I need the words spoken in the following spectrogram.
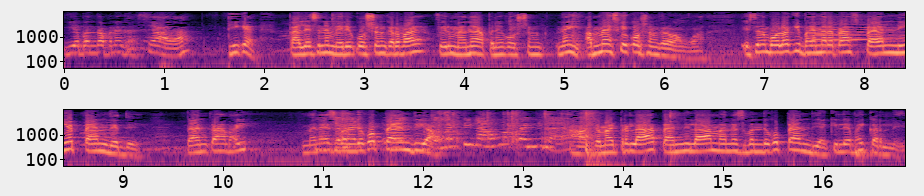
ये बंदा अपने घर से आया, ठीक है? पहले इसने मेरे क्वेश्चन करवाए, फिर मैंने अपने क्वेश्चन नहीं, अब मैं इसके क्वेश्चन करवाऊँगा। इसने बोला कि, भाई, मेरे पास पेन नहीं है पेन दे दे। पेन का है भाई? मैंने इस बंदे को पेन दिया। हाँ जोमेट्री लाया पेन नहीं लाया मैंने इस बंदे को पेन दिया कि ले भाई कर ले।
